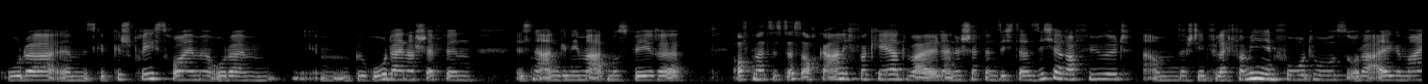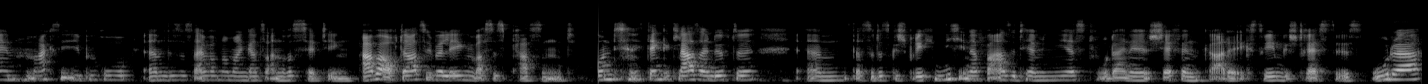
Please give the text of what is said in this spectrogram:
Oder ähm, es gibt Gesprächsräume oder im, im Büro deiner Chefin ist eine angenehme Atmosphäre. Oftmals ist das auch gar nicht verkehrt, weil deine Chefin sich da sicherer fühlt. Ähm, da stehen vielleicht Familienfotos oder allgemein mag sie ihr Büro. Ähm, das ist einfach nochmal ein ganz anderes Setting. Aber auch da zu überlegen, was ist passend. Und ich denke, klar sein dürfte, ähm, dass du das Gespräch nicht in der Phase terminierst, wo deine Chefin gerade extrem gestresst ist. Oder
